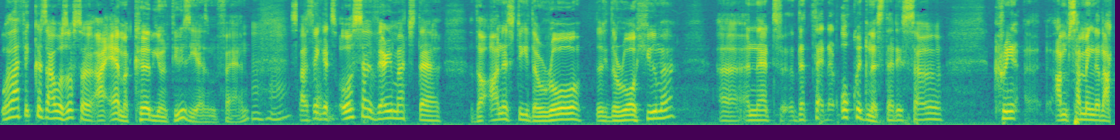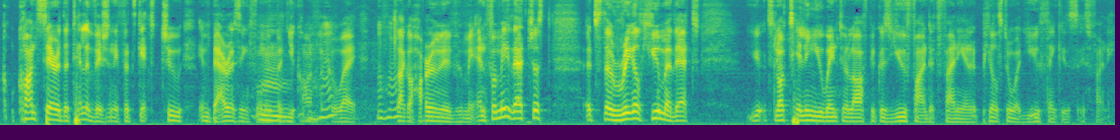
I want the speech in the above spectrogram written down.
Well, I think because I was also I am a Curb Your Enthusiasm fan, mm-hmm. so I think it's also very much the the honesty, the raw, the, the raw humor, uh, and that, that that awkwardness that is so. Cre- uh, I'm something that I can't stare at the television if it gets too embarrassing for me, but mm. you can't look mm-hmm. away. Mm-hmm. It's like a horror movie for me, and for me, that just it's the real humor that. You, it's not telling you when to laugh because you find it funny and it appeals to what you think is, is funny.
